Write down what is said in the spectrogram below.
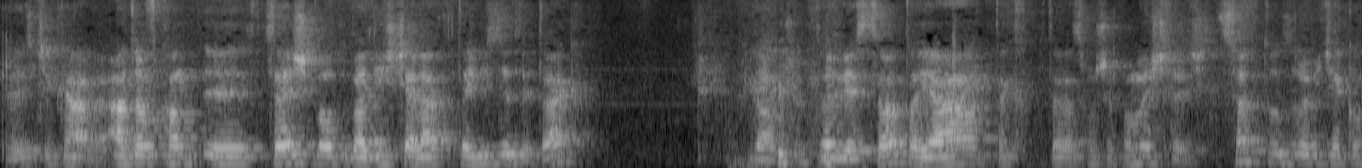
To jest ciekawe. A to w y, chcesz, bo 20 lat tej wizyty, tak? Dobrze, to wiesz co, to ja tak teraz muszę pomyśleć, co tu zrobić, jako,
